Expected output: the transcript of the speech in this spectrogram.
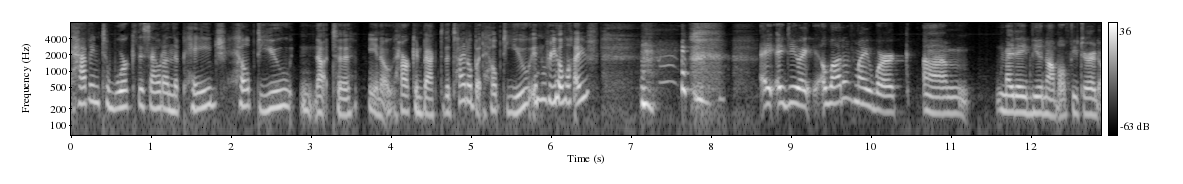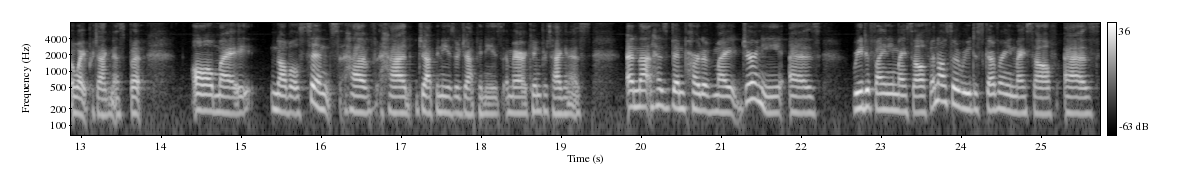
having to work this out on the page helped you, not to, you know, harken back to the title, but helped you in real life? I, I, do. I, a lot of my work, um, my debut novel featured a white protagonist, but all my novels since have had Japanese or Japanese American protagonists. And that has been part of my journey as redefining myself and also rediscovering myself as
